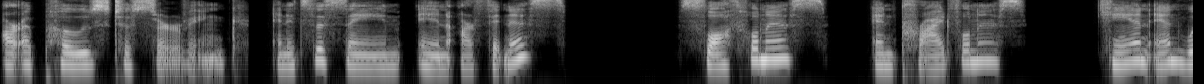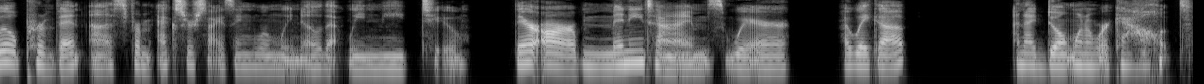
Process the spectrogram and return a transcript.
are opposed to serving. And it's the same in our fitness. Slothfulness and pridefulness can and will prevent us from exercising when we know that we need to. There are many times where I wake up and I don't want to work out.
